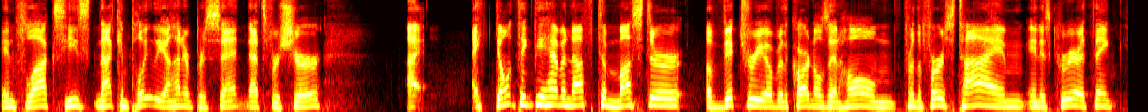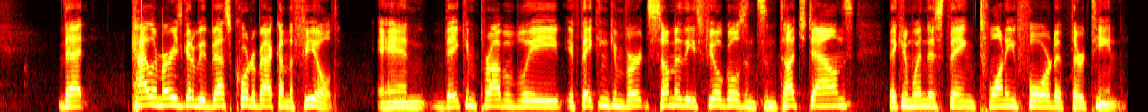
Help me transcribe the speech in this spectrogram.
in flux. He's not completely 100%, that's for sure. I, I don't think they have enough to muster a victory over the Cardinals at home for the first time in his career. I think that Kyler Murray is going to be the best quarterback on the field. And they can probably, if they can convert some of these field goals and some touchdowns, they can win this thing 24 to 13.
